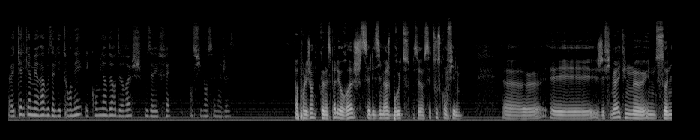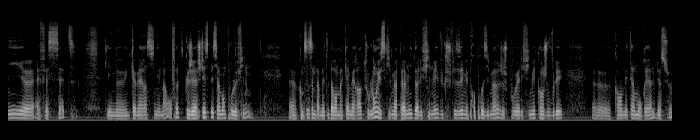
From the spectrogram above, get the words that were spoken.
avec quelle caméra vous aviez tourné et combien d'heures de rush vous avez fait en suivant ces nageuses. Alors pour les gens qui ne connaissent pas les rush, c'est les images brutes, c'est tout ce qu'on filme. Et j'ai filmé avec une, Sony FS7, qui est une, une, caméra cinéma en fait, que j'ai acheté spécialement pour le film. Comme ça, ça me permettait d'avoir ma caméra tout long et ce qui m'a permis d'aller filmer, vu que je faisais mes propres images, je pouvais les filmer quand je voulais euh, quand on était à Montréal, bien sûr.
